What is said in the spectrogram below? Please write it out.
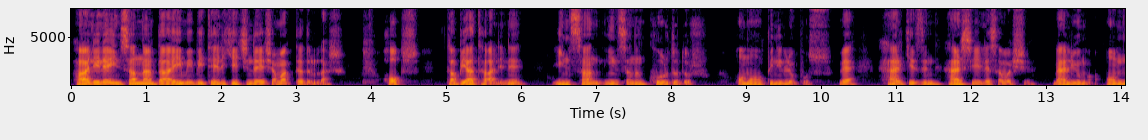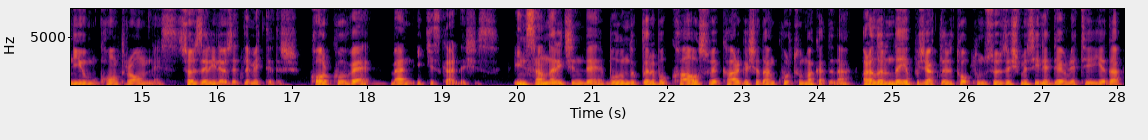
Haliyle insanlar daimi bir tehlike içinde yaşamaktadırlar. Hobbes tabiat halini İnsan insanın kurdudur. Homo homini lupus ve herkesin her şeyle savaşı. Bellium omnium contra omnes sözleriyle özetlemektedir. Korku ve ben ikiz kardeşiz. İnsanlar içinde bulundukları bu kaos ve kargaşadan kurtulmak adına aralarında yapacakları toplum sözleşmesiyle devleti ya da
